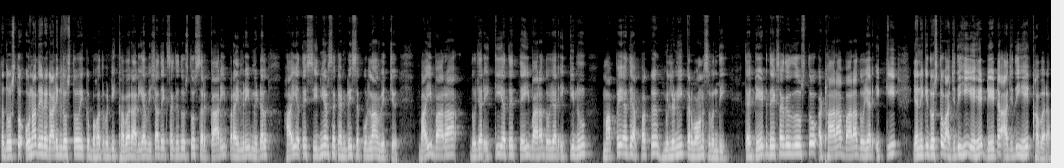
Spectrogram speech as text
ਤਾਂ ਦੋਸਤੋ, ਉਹਨਾਂ ਦੇ ਰਿਗਾਰਡਿੰਗ ਦੋਸਤੋ ਇੱਕ ਬਹੁਤ ਵੱਡੀ ਖਬਰ ਆ ਰਹੀ ਆ, ਵਿਸ਼ਾ ਦੇਖ ਸਕਦੇ ਹੋ ਦੋਸਤੋ, ਸਰਕਾਰੀ ਪ੍ਰਾਇਮਰੀ ਮਿਡਲ ਹਾਈ ਅਤੇ ਸੀਨੀਅਰ ਸੈਕੰਡਰੀ ਸਕੂਲਾਂ ਵਿੱਚ 22 12 2021 ਅਤੇ 23 12 2021 ਨੂੰ ਮਾਪੇ ਅਧਿਆਪਕ ਮਿਲਣੀ ਕਰਵਾਉਣ ਸੰਬੰਧੀ। ਤੇ ਡੇਟ ਦੇਖ ਸਕਦੇ ਹੋ ਦੋਸਤੋ 18 12 2021 ਯਾਨੀ ਕਿ ਦੋਸਤੋ, ਅੱਜ ਦੀ ਹੀ ਇਹ ਡੇਟ ਆ, ਅੱਜ ਦੀ ਇਹ ਖਬਰ ਆ।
